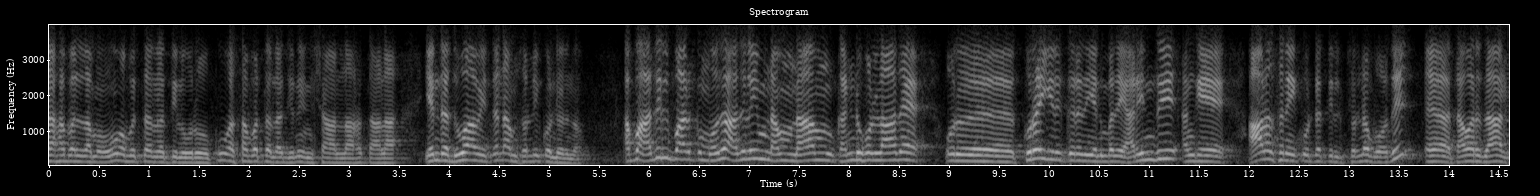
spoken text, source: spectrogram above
ரஹபல்லமும் அபுத்தலத்தில் உருவுக்கும் வசபத்தல் அஜினு இன்ஷா அல்லாஹ் தாலா என்ற துவாவை தான் நாம் சொல்லிக் கொண்டிருந்தோம் அப்போ அதில் பார்க்கும்போது அதிலையும் நம் நாம் கண்டுகொள்ளாத ஒரு குறை இருக்கிறது என்பதை அறிந்து அங்கே ஆலோசனை கூட்டத்தில் சொன்னபோது தவறுதான்.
